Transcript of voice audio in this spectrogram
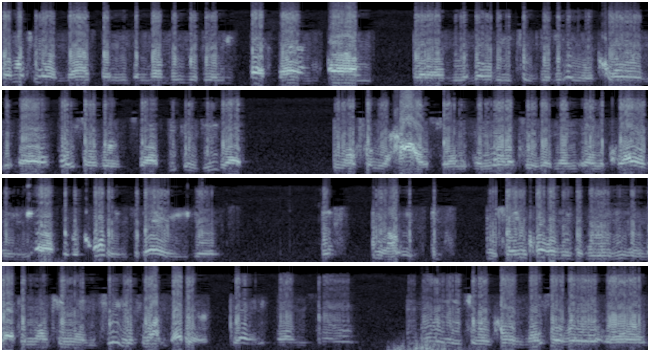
so much more advanced than, than what we were doing back then. Um, the, the ability to digitally record uh, voiceover stuff, you can do that, you know, from your house and, and the quality of the recording today is, is you know, it, it's the same quality that we were using back in 1993, if not better today. And so the ability to record voiceover or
